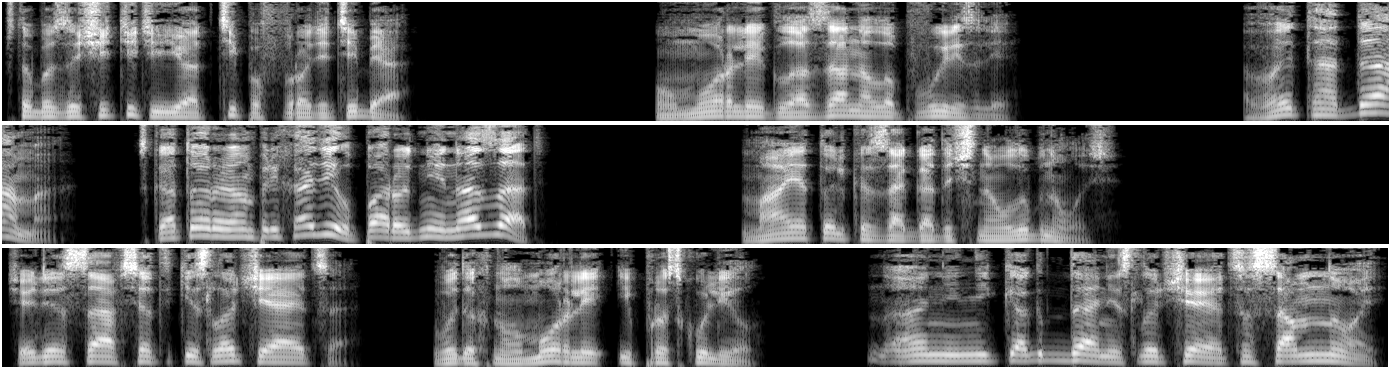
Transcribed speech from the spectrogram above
чтобы защитить ее от типов вроде тебя. У Морли глаза на лоб вылезли. «Вы та дама, с которой он приходил пару дней назад?» Майя только загадочно улыбнулась. «Чудеса все-таки случаются», — выдохнул Морли и проскулил. «Но они никогда не случаются со мной».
